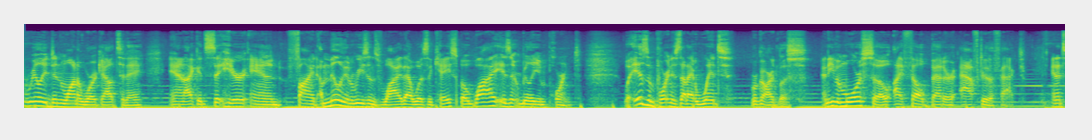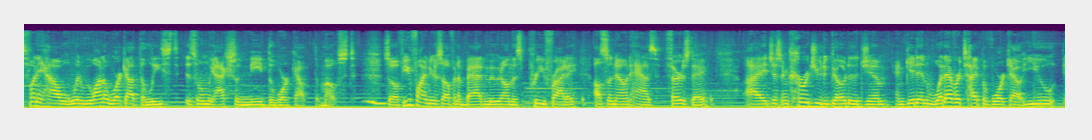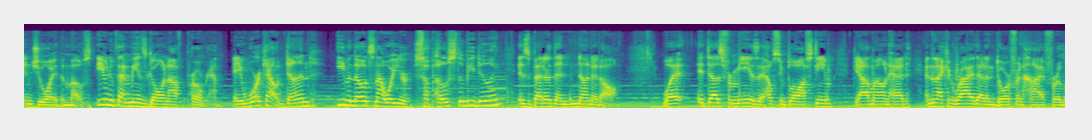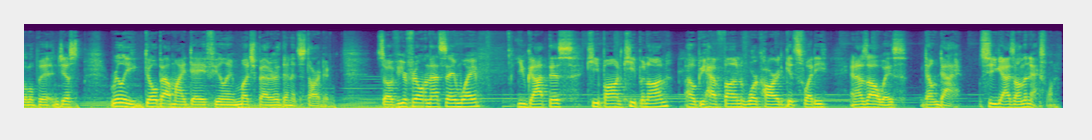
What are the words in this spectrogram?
really didn't want to work out today, and I could sit here and find a million reasons why that was the case, but why isn't really important. What is important is that I went regardless, and even more so, I felt better after the fact. And it's funny how when we want to work out the least is when we actually need the workout the most. So if you find yourself in a bad mood on this pre Friday, also known as Thursday, I just encourage you to go to the gym and get in whatever type of workout you enjoy the most, even if that means going off program. A workout done, even though it's not what you're supposed to be doing, is better than none at all. What it does for me is it helps me blow off steam, get out of my own head, and then I can ride that endorphin high for a little bit and just really go about my day feeling much better than it started. So if you're feeling that same way, you got this. Keep on keeping on. I hope you have fun, work hard, get sweaty, and as always, don't die. See you guys on the next one.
